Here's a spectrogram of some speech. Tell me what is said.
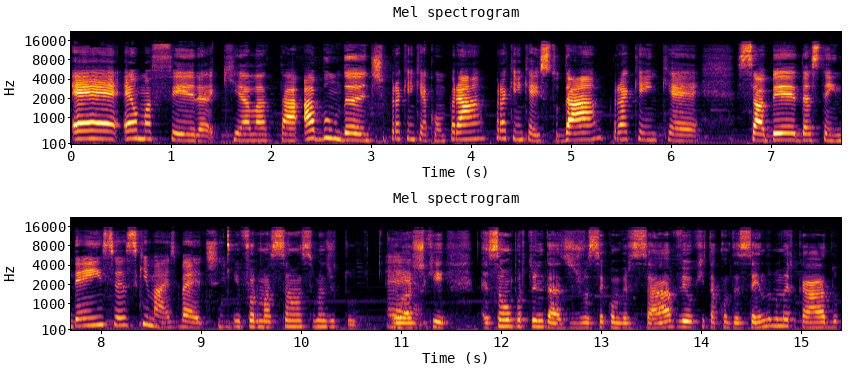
é, é uma feira que ela tá abundante para quem quer comprar, para quem quer estudar, para quem quer saber das tendências. Que mais, Beth? Informação acima de tudo. É. Eu acho que são oportunidades de você conversar, ver o que está acontecendo no mercado,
